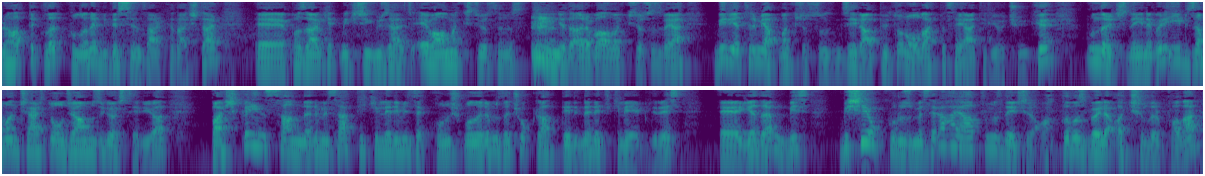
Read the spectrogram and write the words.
rahatlıkla kullanabilirsiniz arkadaşlar. Ee, pazarlık etmek için güzel ev almak istiyorsanız ya da araba almak istiyorsanız veya bir yatırım yapmak istiyorsunuz. Zira Plüton Oğlak'ta seyahat ediyor çünkü. Bunlar için de yine böyle iyi bir zaman içerisinde olacağımızı gösteriyor. Başka insanları mesela fikirlerimizle, konuşmalarımızla çok rahat derinden etkileyebiliriz. Ee, ya da biz bir şey okuruz mesela hayatımız değişir. Aklımız böyle açılır falan.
